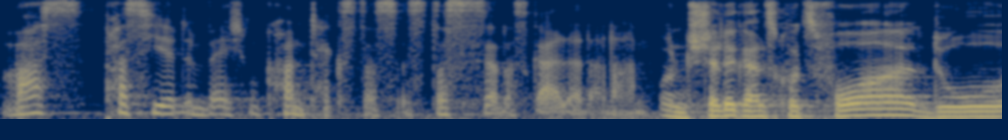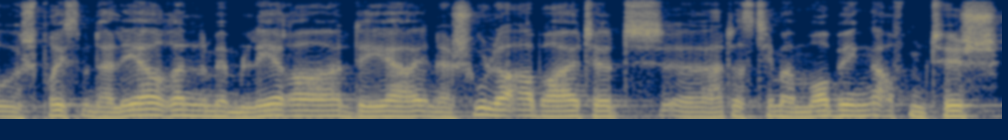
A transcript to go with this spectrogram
was passiert, in welchem Kontext das ist. Das ist ja das Geile daran. Und stelle ganz kurz vor, du sprichst mit einer Lehrerin, mit einem Lehrer, der in der Schule arbeitet, äh, hat das Thema Mobbing auf dem Tisch,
